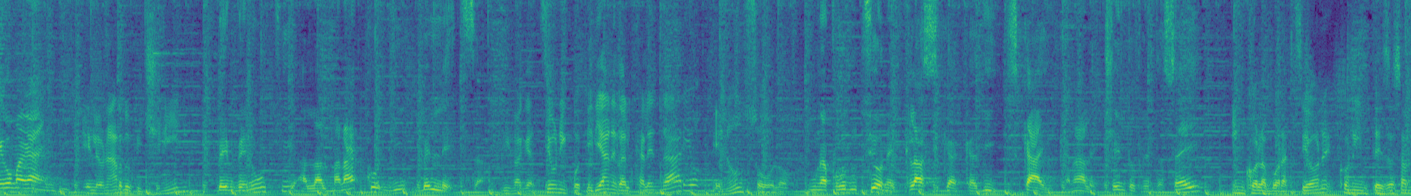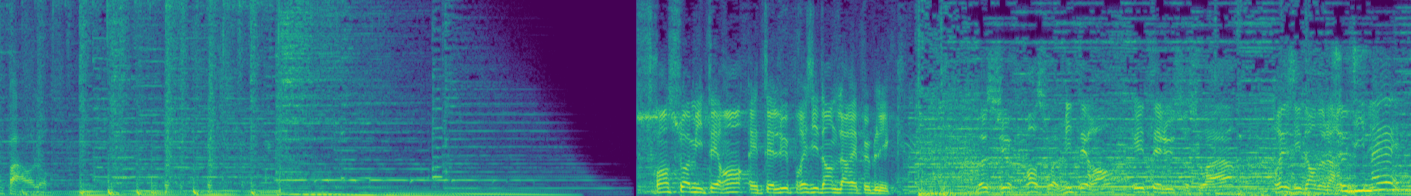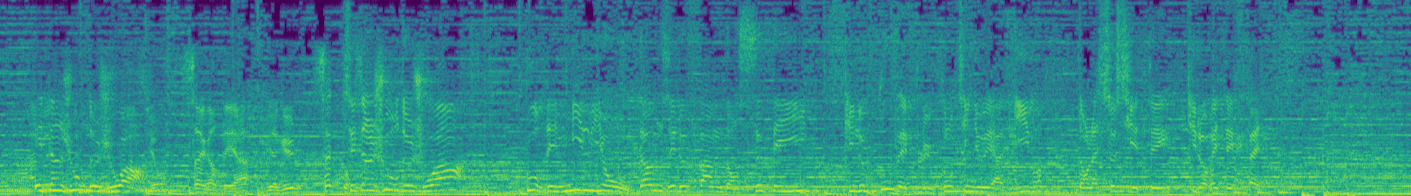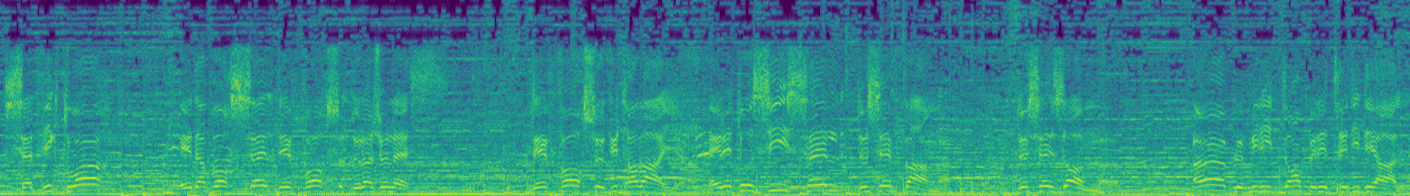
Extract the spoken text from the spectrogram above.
Piero Maranghi e Leonardo Piccinini. Benvenuti all'Almanacco di Bellezza. Divagazioni quotidiane dal calendario e non solo. Una produzione classica HD Sky, canale 136. In collaborazione con Intesa San Paolo. François Mitterrand est élu président de la République. Monsieur François Mitterrand est élu ce soir président de la Ce 10 mai est un jour de joie. 51,7%. C'est un jour de joie pour des millions d'hommes et de femmes dans ce pays qui ne pouvaient plus continuer à vivre dans la société qui leur était faite. Cette victoire est d'abord celle des forces de la jeunesse, des forces du travail. Elle est aussi celle de ces femmes, de ces hommes, humbles militants pénétrés d'idéal.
